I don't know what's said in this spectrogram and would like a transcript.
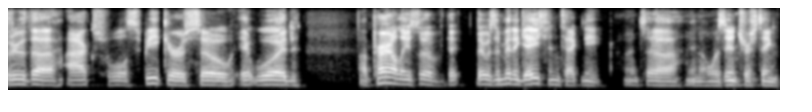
through the actual speakers so it would apparently sort of there was a mitigation technique that uh you know was interesting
